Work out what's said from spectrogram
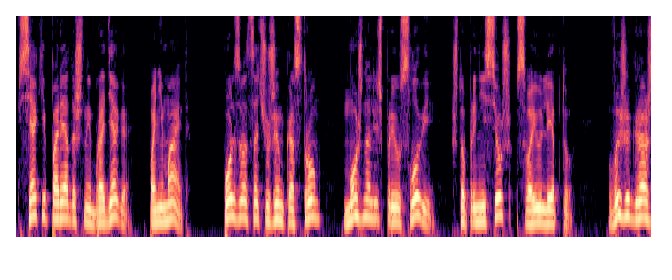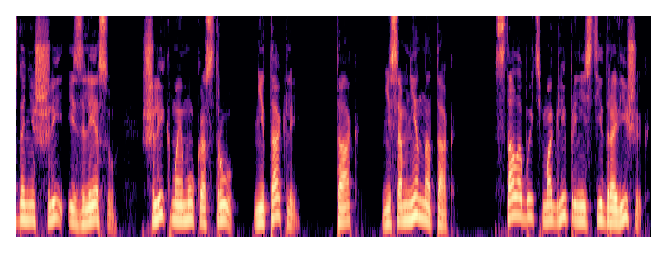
«Всякий порядочный бродяга понимает, пользоваться чужим костром можно лишь при условии, что принесешь свою лепту. Вы же, граждане, шли из лесу, шли к моему костру, не так ли? Так, несомненно так. Стало быть, могли принести дровишек.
